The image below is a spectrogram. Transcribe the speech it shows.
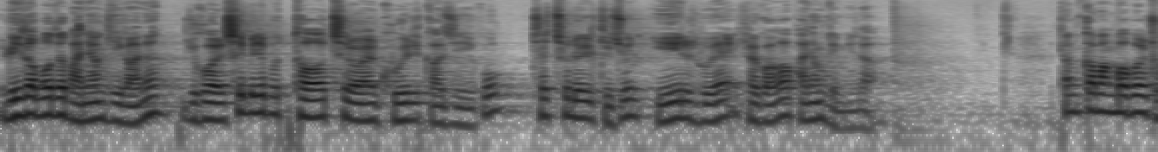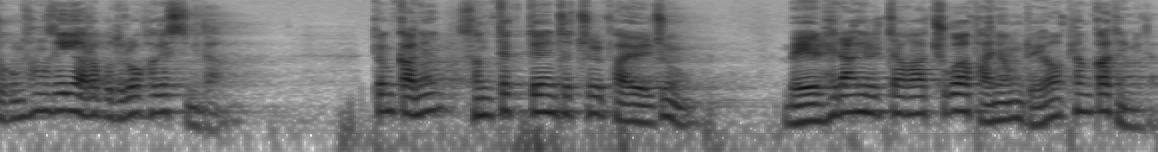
리더보드 반영 기간은 6월 10일부터 7월 9일까지이고 제출일 기준 2일 후에 결과가 반영됩니다. 평가 방법을 조금 상세히 알아보도록 하겠습니다. 평가는 선택된 제출 파일 중 매일 해당 일자가 추가 반영되어 평가됩니다.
